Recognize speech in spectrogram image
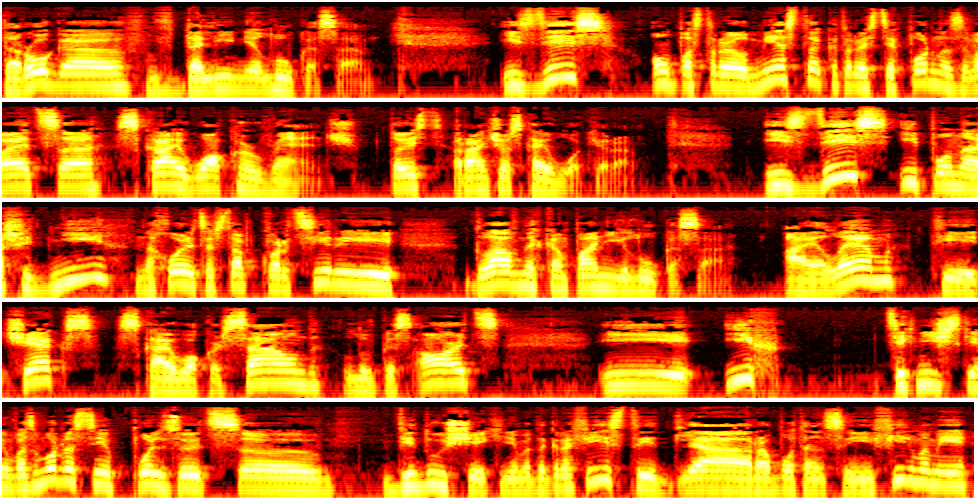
дорога в долине Лукаса. И здесь он построил место, которое с тех пор называется Skywalker Ranch, то есть ранчо Скайуокера. И здесь и по наши дни находится штаб-квартиры главных компаний Лукаса. ILM, THX, Skywalker Sound, LucasArts — и их техническими возможностями пользуются ведущие кинематографисты для работы над своими фильмами,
